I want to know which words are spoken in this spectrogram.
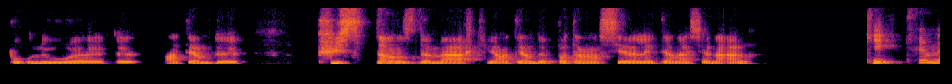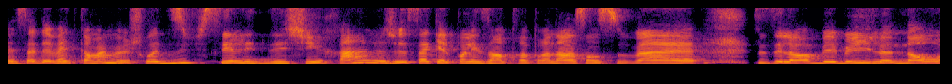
pour nous euh, en termes de puissance de marque et en termes de potentiel à l'international. OK, mais ça devait être quand même un choix difficile et déchirant. Je sais à quel point les entrepreneurs sont souvent, euh, tu sais, c'est leur bébé, le nom,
